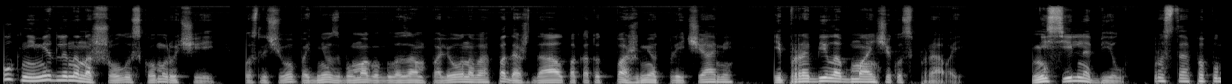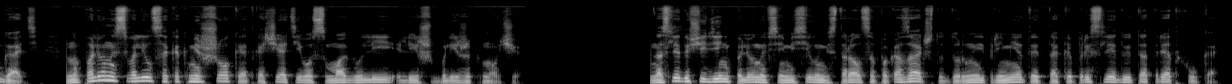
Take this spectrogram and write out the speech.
Пук немедленно нашел искомый ручей, после чего поднес бумагу к глазам Паленова, подождал, пока тот пожмет плечами, и пробил обманщику с правой. Не сильно бил, просто попугать, но Паленый свалился как мешок, и откачать его смогли лишь ближе к ночи. На следующий день Паленый всеми силами старался показать, что дурные приметы так и преследуют отряд Хука.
